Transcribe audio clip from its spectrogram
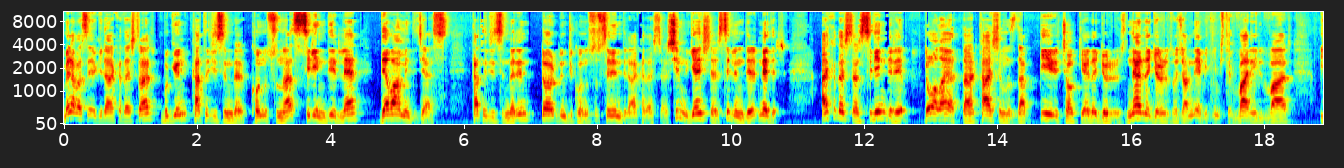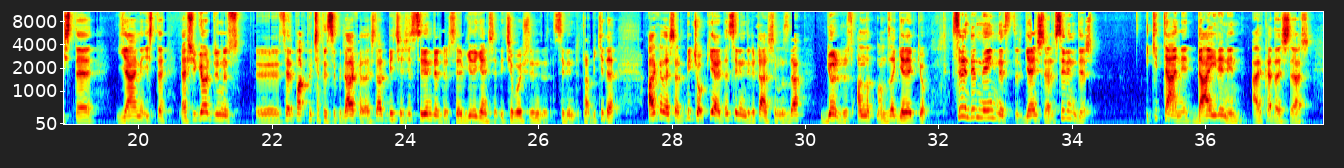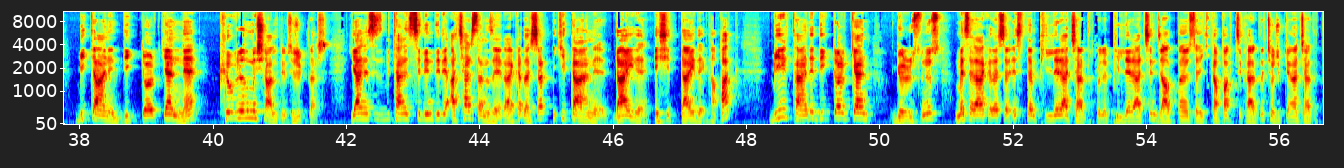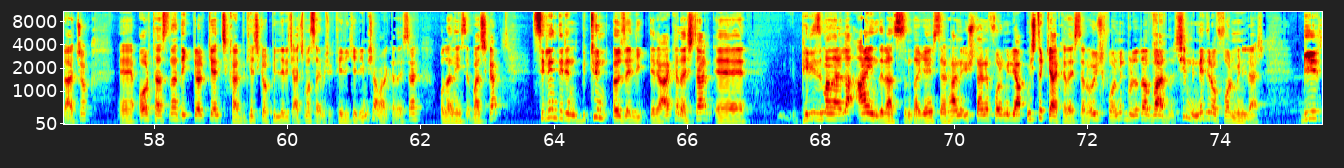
Merhaba sevgili arkadaşlar. Bugün katı cisimler konusuna silindirle devam edeceğiz. Katı cisimlerin dördüncü konusu silindir arkadaşlar. Şimdi gençler silindir nedir? Arkadaşlar silindiri doğal hayatta karşımızda birçok yerde görürüz. Nerede görürüz hocam? Ne bileyim işte varil var. işte yani işte ya şu gördüğünüz e, selpak peçetesi bile arkadaşlar bir çeşit silindirdir sevgili gençler. İçi boş silindir, silindir tabii ki de. Arkadaşlar birçok yerde silindiri karşımızda görürüz. Anlatmamıza gerek yok. Silindir neyin nesidir gençler? Silindir iki tane dairenin arkadaşlar bir tane dikdörtgenle kıvrılmış halidir çocuklar. Yani siz bir tane silindiri açarsanız eğer arkadaşlar iki tane daire eşit daire kapak bir tane de dikdörtgen görürsünüz. Mesela arkadaşlar eskiden pilleri açardık böyle. Pilleri açınca alttan üstten iki kapak çıkardı. Çocukken açardık daha çok. Ee, ortasına dikdörtgen çıkardı. Keşke o pilleri hiç açmasaymışık. Tehlikeliymiş ama arkadaşlar o da neyse başka. Silindirin bütün özellikleri arkadaşlar e, prizmalarla aynıdır aslında gençler. Hani 3 tane formül yapmıştık ya arkadaşlar. O 3 formül burada da vardır. Şimdi nedir o formüller? 1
